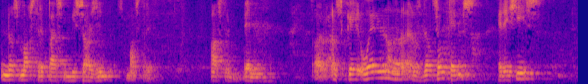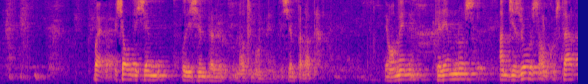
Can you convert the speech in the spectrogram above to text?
no es mostra pas misògin es mostra, mostra ben els que ho eren els del seu temps era així bueno, això ho deixem, ho deixem per un altre moment, deixem per la tarda. De moment, quedem-nos amb Jesús al costat,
